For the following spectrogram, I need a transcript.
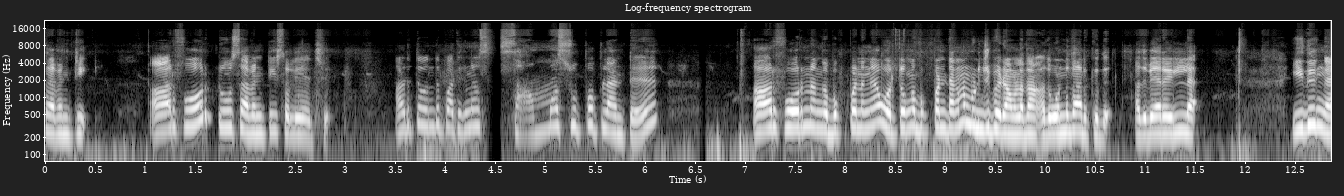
seventy R four two seventy சொல்லியாச்சு. அடுத்து வந்து பார்த்தீங்கன்னா செம்ம சூப்பர் பிளான்ட்டு ஆர் ஃபோர்னு அங்கே புக் பண்ணுங்கள் ஒருத்தவங்க புக் பண்ணிட்டாங்கன்னா முடிஞ்சு போயிடும். அவ்வளோதான் அது ஒன்று தான் இருக்குது. அது வேறு இல்லை. இதுங்க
